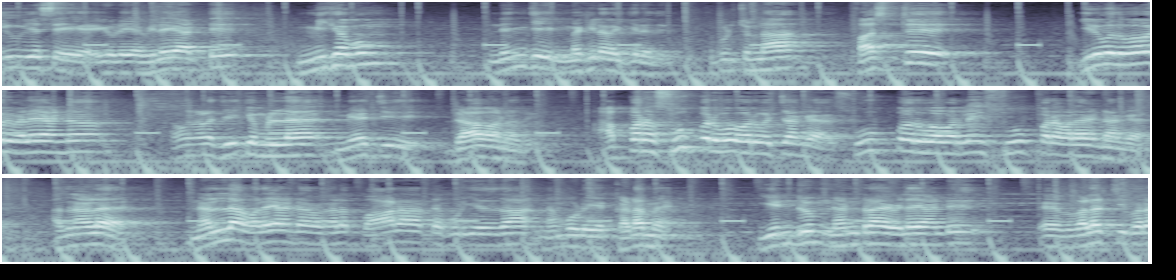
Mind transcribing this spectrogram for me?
யுஎஸ்ஏயுடைய விளையாட்டு மிகவும் நெஞ்சை மகிழ வைக்கிறது. இப்படி சொன்னால் ஃபஸ்ட்டு இருபது ஓவர் விளையாண்டும் அவங்களால ஜெயிக்க முடியல மேட்ச்சு ட்ராவானது அப்புறம் சூப்பர் ஓவர் வச்சாங்க. சூப்பர் ஓவர்லேயும் சூப்பராக விளையாண்டாங்க. அதனால் நல்லா விளையாண்டவங்களை பாராட்டக்கூடியது தான் நம்முடைய கடமை. என்றும் நன்றாக விளையாண்டு வளர்ச்சி பெற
